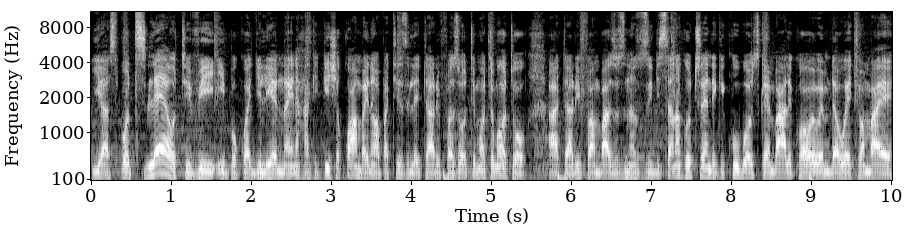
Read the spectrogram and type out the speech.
ya Sports Leo TV ipo kwa ajili yenu na inahakikisha kwamba inawapatia zile taarifa zote motomoto, uh, taarifa ambazo zinazozidi sana kutrend. Kikubwa usikae mbali, kwa wewe mda wetu ambaye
